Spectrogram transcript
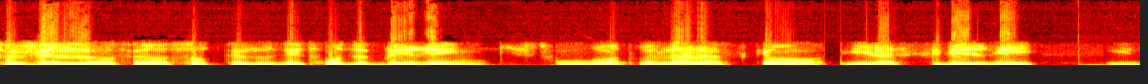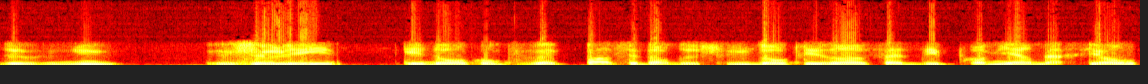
ce gel-là fait en sorte que le détroit de Bering, qui se trouve entre l'Alaska et la Sibérie, est devenu gelé. Et donc, on pouvait passer par-dessus. Donc, les ancêtres des Premières Nations,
